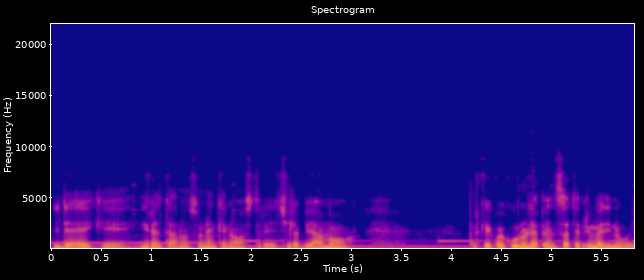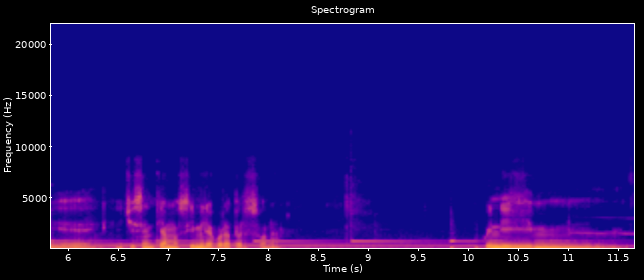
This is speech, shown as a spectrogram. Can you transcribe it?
idee che in realtà non sono neanche nostre, ce le abbiamo perché qualcuno le ha pensate prima di noi e, e ci sentiamo simili a quella persona. Quindi mh,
